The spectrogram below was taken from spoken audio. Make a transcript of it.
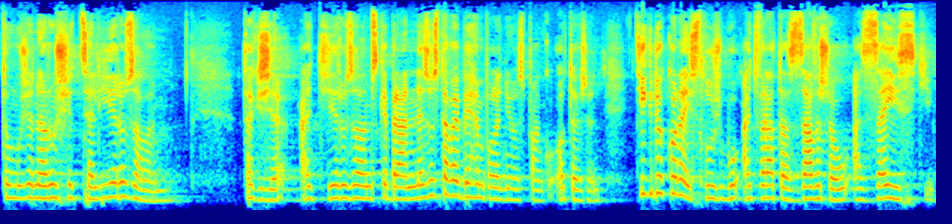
to může narušit celý Jeruzalém. Takže ať jeruzalémské brány nezůstávají během poledního spánku otevřen. Ti, kdo konají službu, ať vrata zavřou a zajistí.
